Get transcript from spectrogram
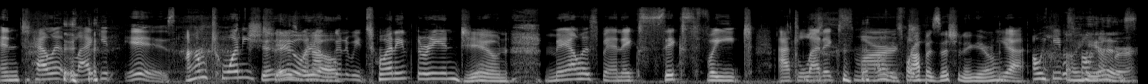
and tell it like it is. I'm 22 is and I'm going to be 23 in June. Male Hispanic, six feet, athletic, oh, smart. He's propositioning you. Yeah. Oh, he gave his Oh, phone number is.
